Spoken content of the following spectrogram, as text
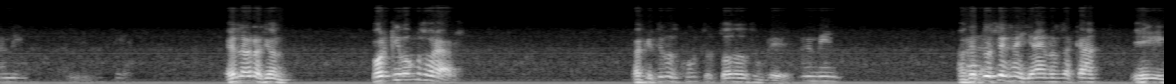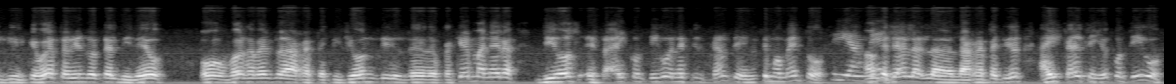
Amén. Es la oración. ¿Por qué vamos a orar? Para que estemos juntos todos. Amén. Aunque tú estés allá, no estés acá, y, que voy a estar viendo el video, o vas a ver la repetición, de, cualquier manera, Dios está ahí contigo en este instante, en este momento. Sí, amén. Aunque sea la, repetición, ahí está el Señor contigo.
